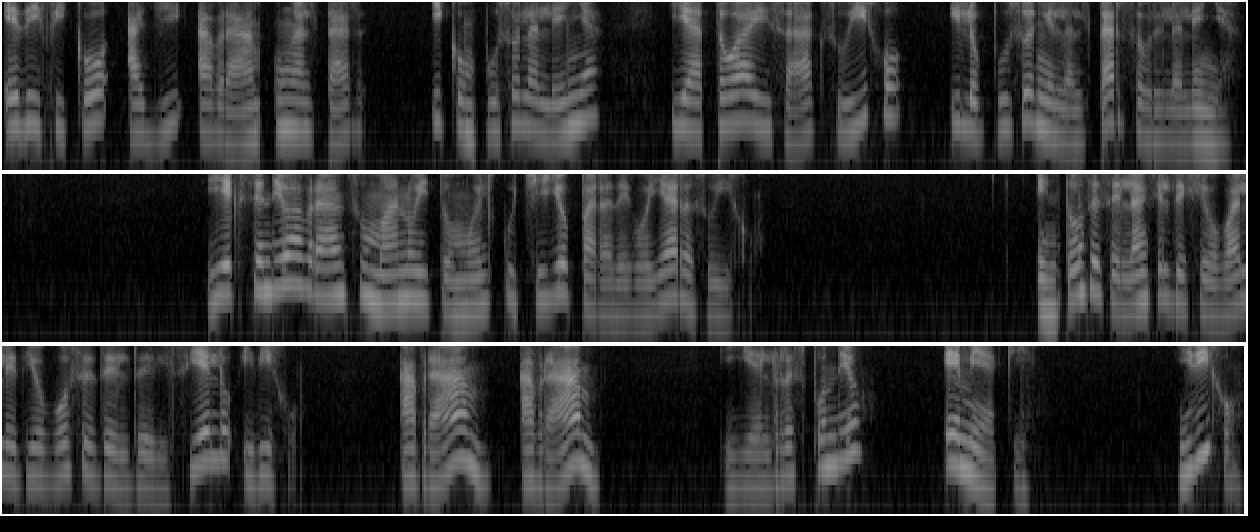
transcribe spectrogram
edificó allí Abraham un altar y compuso la leña y ató a Isaac su hijo y lo puso en el altar sobre la leña. Y extendió Abraham su mano y tomó el cuchillo para degollar a su hijo. Entonces el ángel de Jehová le dio voces del, del cielo y dijo, Abraham, Abraham. Y él respondió, heme aquí. Y dijo,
